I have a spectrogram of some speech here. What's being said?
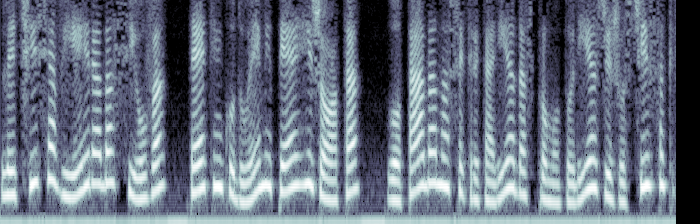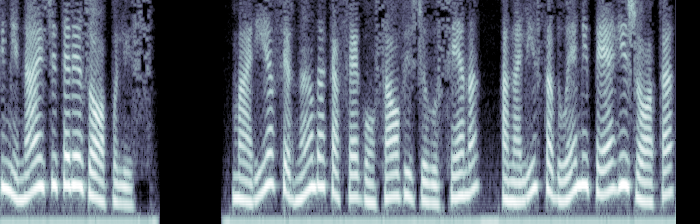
Letícia Vieira da Silva, técnico do MPRJ, lotada na Secretaria das Promotorias de Justiça Criminais de Teresópolis. Maria Fernanda Café Gonçalves de Lucena, analista do MPRJ,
